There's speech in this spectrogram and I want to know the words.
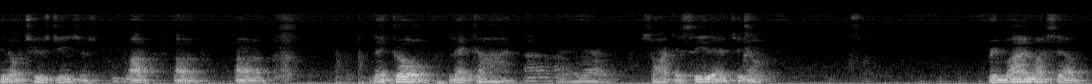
You know, choose Jesus. Uh, uh, uh, let go, let God. Uh-huh. Amen. So I can see that, you know. Remind myself.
